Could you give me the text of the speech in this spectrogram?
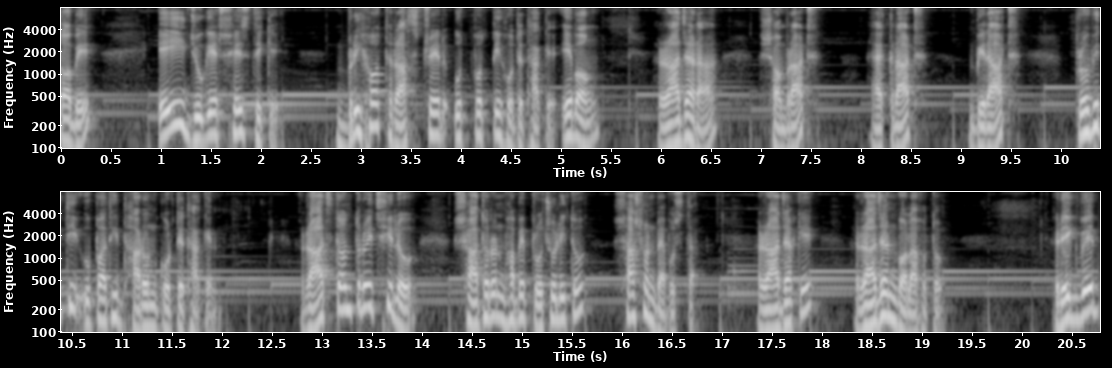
তবে এই যুগের শেষ দিকে বৃহৎ রাষ্ট্রের উৎপত্তি হতে থাকে এবং রাজারা সম্রাট, একরাট, বিরাট প্রভৃতি উপাধি ধারণ করতে থাকেন। রাজতন্ত্রই ছিল সাধারণভাবে প্রচলিত শাসন ব্যবস্থা। রাজাকে রাজান বলা হতো। ঋগ্বেদ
